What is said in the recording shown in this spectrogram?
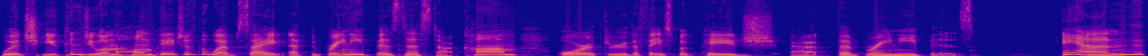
which you can do on the homepage of the website at thebrainybusiness.com or through the Facebook page at The Brainy Biz. And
